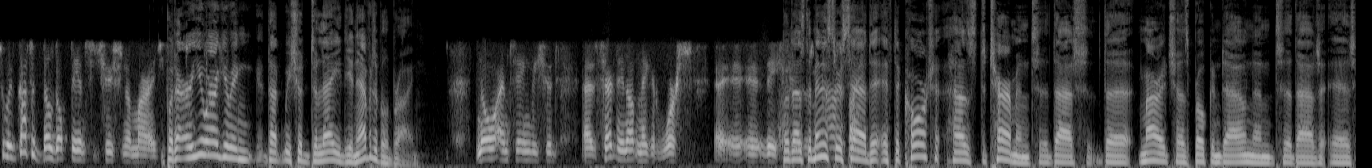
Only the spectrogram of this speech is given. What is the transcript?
So we've got to build up the institution of marriage. But are you arguing that we should delay the inevitable, Brian? No, I'm saying we should uh, certainly not make it worse. Uh, uh, the, but as the minister said, if the court has determined that the marriage has broken down and that it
